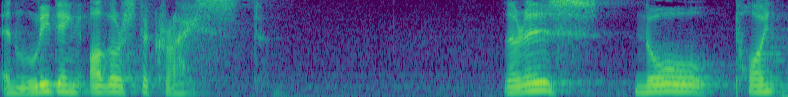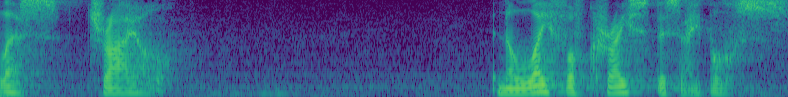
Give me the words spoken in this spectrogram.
in leading others to Christ. There is no pointless trial in the life of Christ's disciples.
